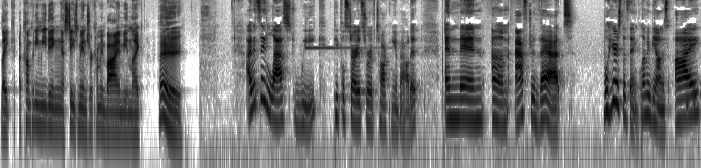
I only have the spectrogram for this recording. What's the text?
Like a company meeting, a stage manager coming by and being like, "Hey, I would say last week people started sort of talking about it. And then um, after that, well, here's the thing. Let me be honest. I,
